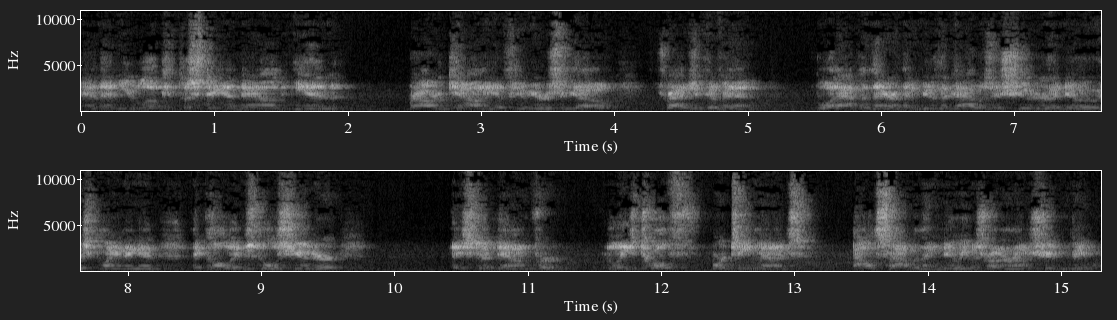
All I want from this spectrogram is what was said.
And then you look at the stand down in Broward County a few years ago, tragic event. What happened there? They knew the guy was a shooter. They knew he was planning it. They called him school shooter. They stood down for at least 12, 14 minutes outside when they knew he was running around shooting people.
